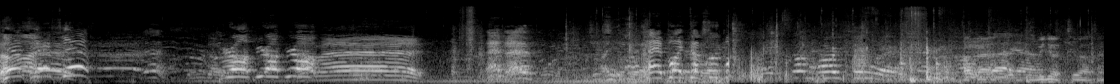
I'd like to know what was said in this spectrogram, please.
Yes, yes, yes. You're up, you're up, you're up. Hey, man. Hey, Blake, ball. We do it two out there.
